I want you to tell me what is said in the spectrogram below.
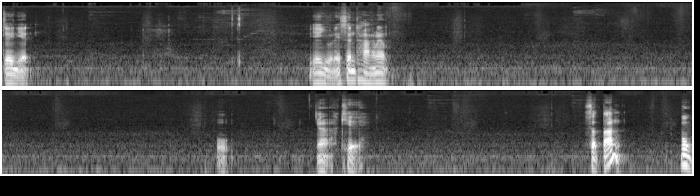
ใจเย็นยังอยู่ในเส้นทางนะครับ โอ้อะ โอเคสตันปุก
